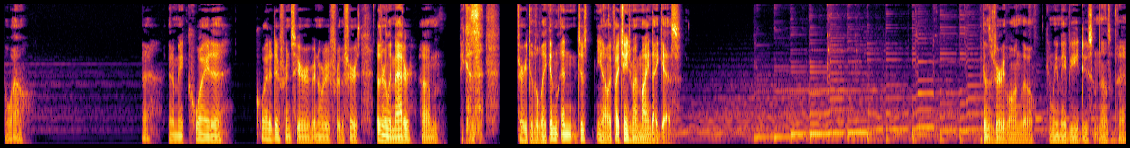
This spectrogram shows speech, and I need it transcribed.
Oh wow. Uh, gotta make quite a quite a difference here in order for the ferries. Doesn't really matter, um, because ferry to the lake and, and just, you know, if I change my mind, I guess. Becomes very long though. Can we maybe do something else with that?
